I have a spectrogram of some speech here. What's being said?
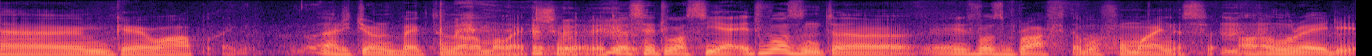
um, go up. Like, uh, returned back to normal actually because it was yeah it wasn't uh, it was profitable for miners Mm-hmm. already.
